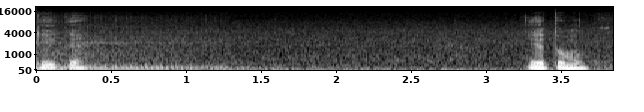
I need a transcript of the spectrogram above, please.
ठीक आहे. येतो मग.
